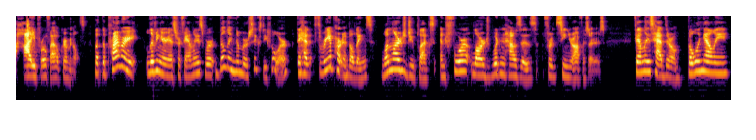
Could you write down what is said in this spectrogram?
high profile criminals. But the primary living areas for families were building number 64. They had three apartment buildings, one large duplex, and four large wooden houses for senior officers. Families had their own bowling alley,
